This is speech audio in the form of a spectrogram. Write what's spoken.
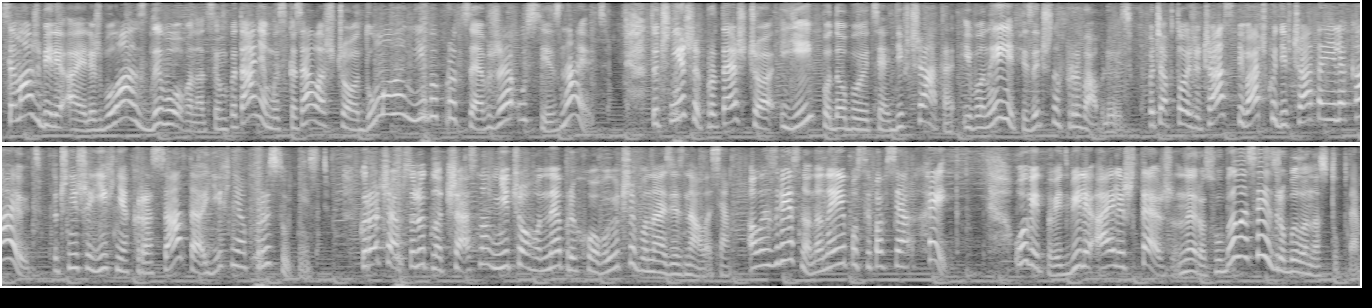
Сама ж Білі Айліш була здивована цим питанням і сказала, що думала, ніби про це вже усі знають. Точніше, про те, що їй подобаються дівчата, і вони її фізично приваблюють. Хоча в той же час співачку дівчата і лякають, точніше, їхня краса та їхня присутність. Коротше, абсолютно чесно, нічого не приховуючи, вона зізналася. Але звісно, на неї посипався хейт. У відповідь Білі Айліш теж не розгубилася і зробила наступне.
